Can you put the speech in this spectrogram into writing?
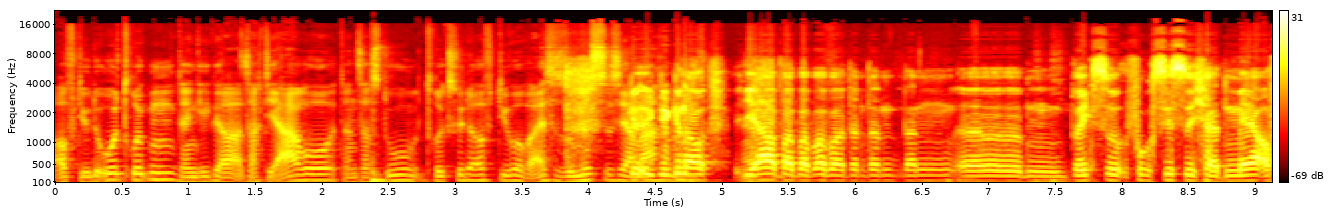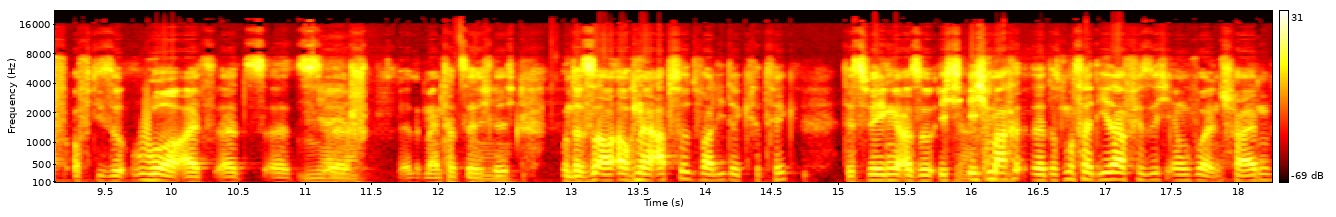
auf die Uhr drücken, dein Gegner sagt die Aro, dann sagst du, drückst wieder auf die Uhr, weißt du, so müsste es ja machen. Genau, ja, ja aber, aber, aber, dann, dann, dann ähm, bringst du, fokussierst du dich halt mehr auf, auf diese Uhr als, als, als ja, äh, Element tatsächlich. Ja. Und das ist auch, auch eine absolut valide Kritik. Deswegen, also ich, ich mache, äh, das muss halt jeder für sich irgendwo entscheiden.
